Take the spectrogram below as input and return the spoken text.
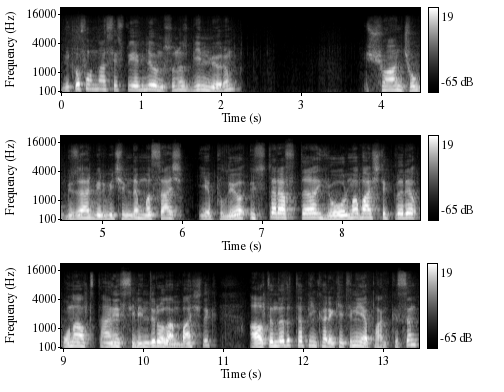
Mikrofondan ses duyabiliyor musunuz bilmiyorum. Şu an çok güzel bir biçimde masaj yapılıyor. Üst tarafta yoğurma başlıkları 16 tane silindir olan başlık. Altında da tapping hareketini yapan kısım.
